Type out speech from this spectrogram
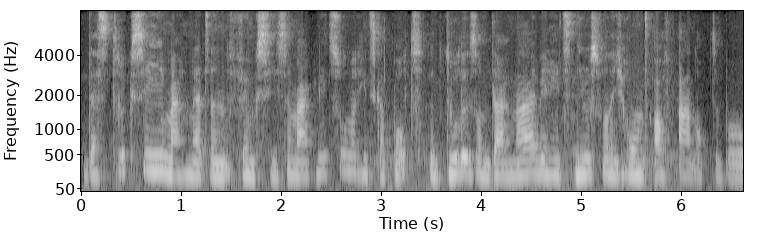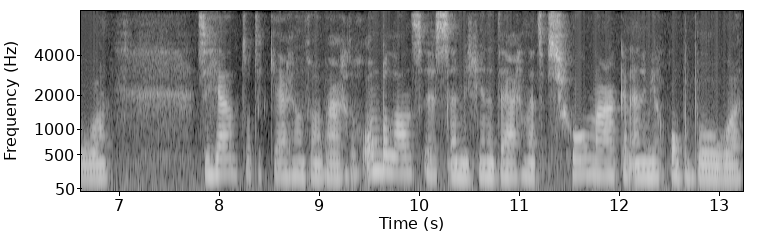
destructie, maar met een functie. Ze maken niet zomaar iets kapot. Het doel is om daarna weer iets nieuws van de grond af aan op te bouwen. Ze gaan tot de kern van waar er onbalans is en beginnen daar met schoonmaken en weer opbouwen.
